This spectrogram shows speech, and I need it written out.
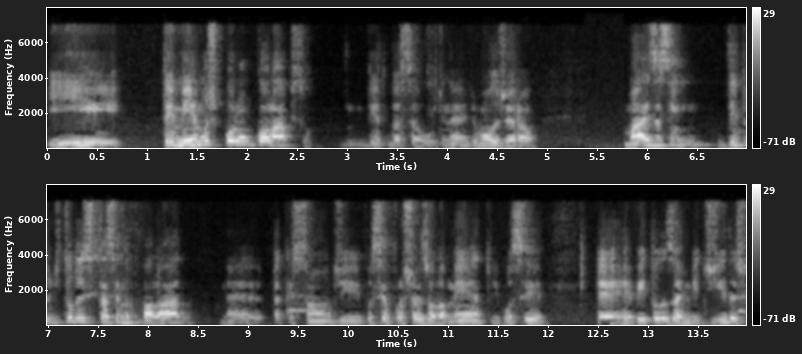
E tememos por um colapso dentro da saúde, né? De modo geral. Mas, assim, dentro de tudo isso que está sendo falado, né? A questão de você afrouxar o isolamento, de você é, rever todas as medidas,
